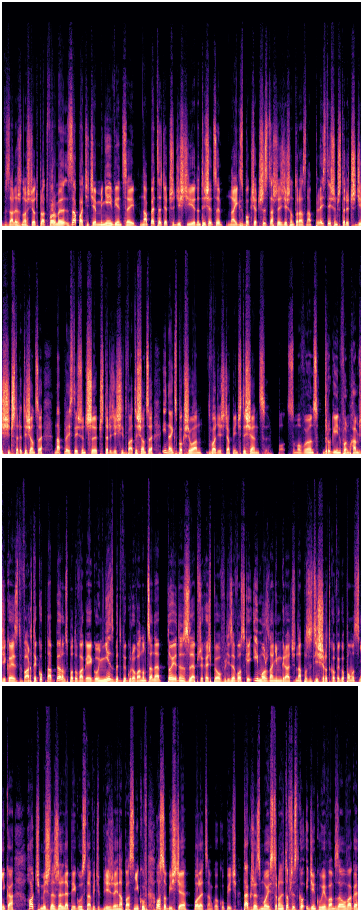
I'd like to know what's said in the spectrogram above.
W zależności od platformy zapłacicie mniej więcej na PC 31 tysięcy, na Xboxie 360 oraz na PlayStation 4 34 tysiące, na PlayStation 3 42 tysiące i na Xboxie One 25 tysięcy. Podsumowując, drugi inform Hamzika jest warty kupna, biorąc pod uwagę jego niezbyt wygórowaną cenę, to jeden z lepszych SPO w lidze włoskiej i można nim grać na pozycji środkowego pomocnika, choć myślę, że lepiej go ustawić bliżej napastników. Osobiście polecam go kupić. Także z mojej strony to wszystko i dziękuję Wam za uwagę.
